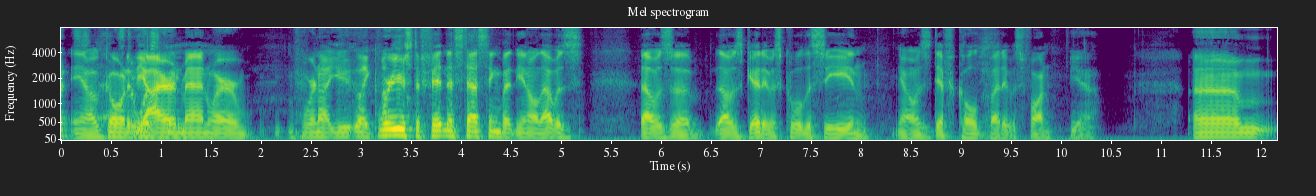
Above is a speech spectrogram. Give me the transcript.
you know, going to the the worst. Ironman where we're not u- like we're used to fitness testing, but you know that was that was uh, that was good. It was cool to see, and you know it was difficult, but it was fun. Yeah. Um,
